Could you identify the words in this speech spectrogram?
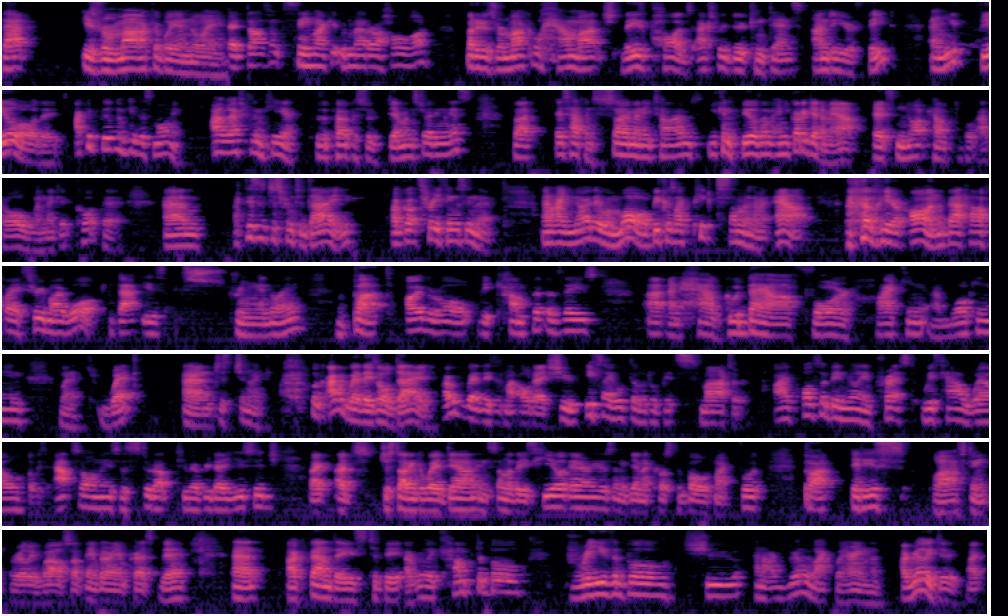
that is remarkably annoying. It doesn't seem like it would matter a whole lot, but it is remarkable how much these pods actually do condense under your feet and you feel all of these. I could feel them here this morning. I left them here for the purpose of demonstrating this, but it's happened so many times. You can feel them and you've got to get them out. It's not comfortable at all when they get caught there. And like this is just from today. I've got three things in there. And I know there were more because I picked some of them out earlier on, about halfway through my walk. That is extremely annoying, but overall, the comfort of these uh, and how good they are for hiking and walking in when it's wet and just you know, look, I would wear these all day. I would wear these as my all day shoe if they looked a little bit smarter. I've also been really impressed with how well this outsole on these has stood up to everyday usage. Like it's just starting to wear down in some of these heel areas and again across the ball of my foot, but it is lasting really well. So I've been very impressed there. And I've found these to be a really comfortable, breathable shoe and I really like wearing them. I really do. Like,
